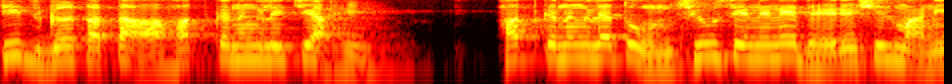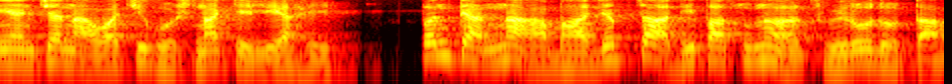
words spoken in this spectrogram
तीच गत आता हातकणंगलेची आहे. हातकणंगल्यातून शिवसेनेने धैर्यशील माने यांच्या नावाची घोषणा केली आहे. पण त्यांना भाजपचा आधीपासूनच विरोध होता.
